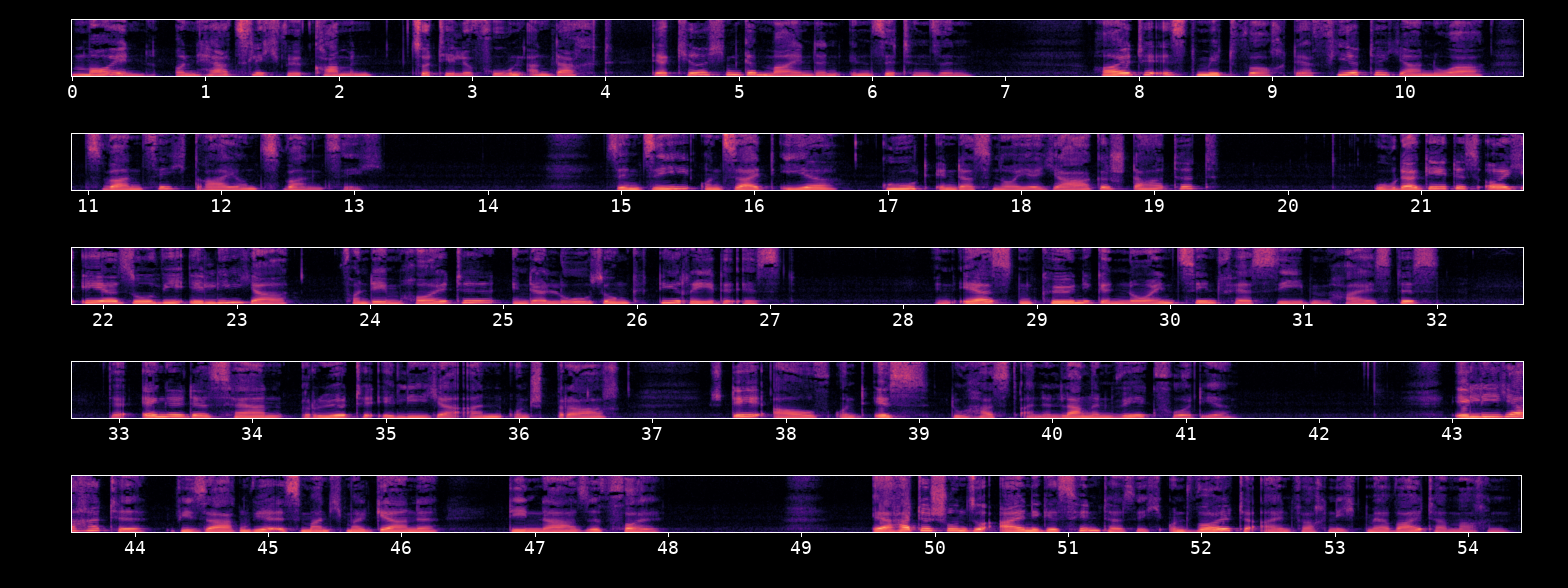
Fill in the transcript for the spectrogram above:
Moin und herzlich willkommen zur Telefonandacht der Kirchengemeinden in Sittensen. Heute ist Mittwoch, der 4. Januar 2023. Sind Sie und seid ihr gut in das neue Jahr gestartet? Oder geht es euch eher so wie Elia, von dem heute in der Losung die Rede ist? In 1. Könige 19, Vers 7 heißt es, der Engel des Herrn rührte Elia an und sprach, Steh auf und iss, du hast einen langen Weg vor dir. Elia hatte, wie sagen wir es manchmal gerne, die Nase voll. Er hatte schon so einiges hinter sich und wollte einfach nicht mehr weitermachen.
